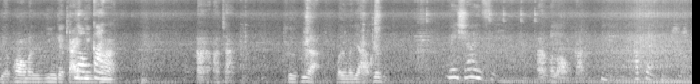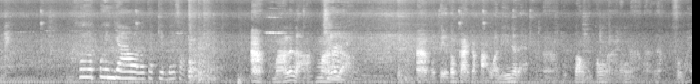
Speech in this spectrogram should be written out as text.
เดี๋ยวพอมันยิงไกลลอๆงยิงกัพนลาดอ่าอาจารย์คือเพื่อปืนมันยาวขึ้น ไม่ใช่สิอ่าก็ลองกัน ครับผมคือปืนยาวอะเราจะเก็บได้สองอ้าวมาแล้วเหรอ มาแล้วเหรอใช่อ่าปกติต้องการกระเป๋าวันนี้นี่แหละ อ่าถูกต้องมันต้องมาต้องมาแล้วนะสวย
